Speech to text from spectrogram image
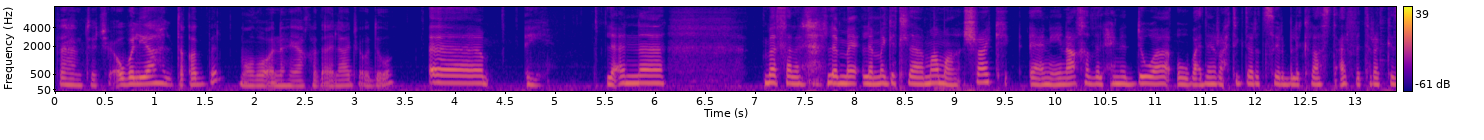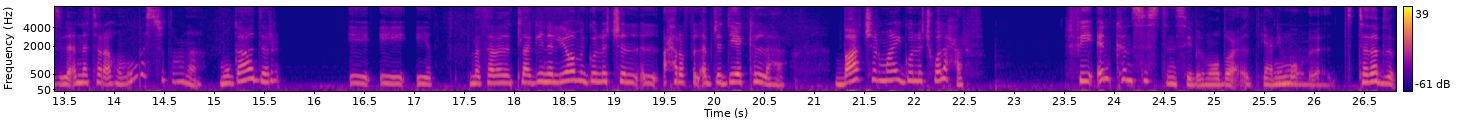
فهمتك. وبالياهل تقبل موضوع إنه ياخذ علاج أو دواء؟ آه إي. لأن مثلا لما لما قلت له ماما إيش رأيك يعني ناخذ الحين الدواء وبعدين راح تقدر تصير بال class تعرف تركز؟ لأن ترى هو مو بس شطانة مو قادر مثلا تلاقين اليوم يقول لك ال- الأحرف الأبجدية كلها. باكر ما يقول لك ولا حرف. في inconsistency بالموضوع يعني مو. تذبذب.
